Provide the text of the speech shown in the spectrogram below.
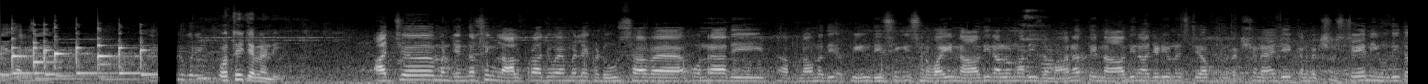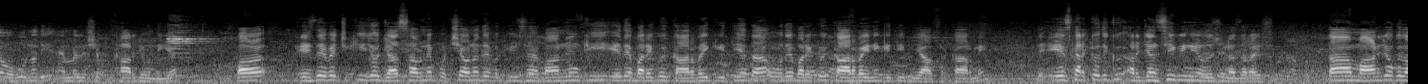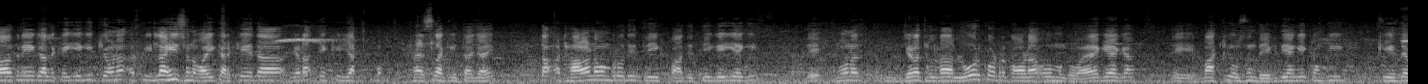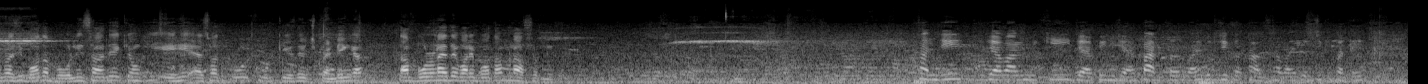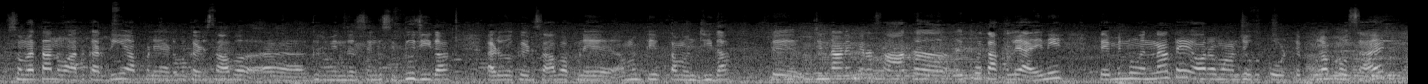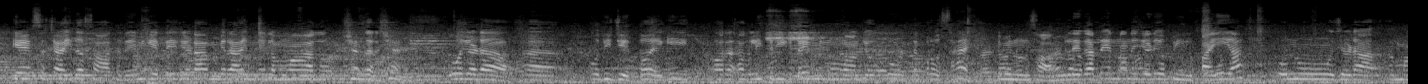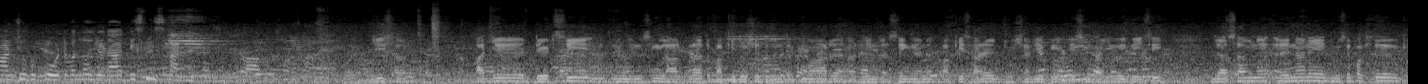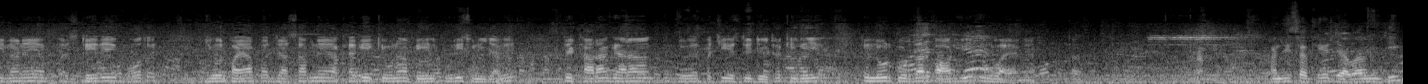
ਕਿ ਅਸੀਂ ਉੱਥੇ ਚੱਲਣ ਦੀ ਅੱਜ ਮਨਜਿੰਦਰ ਸਿੰਘ ਲਾਲਪੁਰਾ, ਜੋ ਐਮਐਲਏ ਖਡੂਰ ਸਾਹਿਬ ਹੈ, ਉਹਨਾਂ ਦੀ ਆਪਣਾ ਉਹਨਾਂ ਦੀ ਅਪੀਲ ਦੀ ਸੀਗੀ ਸੁਣਵਾਈ। ਨਾਲ ਦੀ ਨਾਲ ਉਹਨਾਂ ਦੀ ਜ਼ਮਾਨਤ ਤੇ ਨਾਲ ਦੀ ਨਾਲ ਜਿਹੜੀ ਉਹਨਾਂ ਸਟੇ ਆਫ ਕਨਵੈਕਸ਼ਨ ਹੈ, ਜੇ ਕਨਵੈਕਸ਼ਨ ਸਟੇ ਨਹੀਂ ਹੁੰਦੀ ਤਾਂ ਉਹ ਉਹਨਾਂ ਦੀ ਐਮਐਲਏਸ਼ਿਪ ਖਾਰਜ ਹੁੰਦੀ ਹੈ। ਪਰ ਇਸ ਦੇ ਵਿੱਚ ਕੀ ਜੋ ਜੱਜ ਸਾਹਿਬ ਨੇ ਪੁੱਛਿਆ ਉਹਨਾਂ ਦੇ ਵਕੀਲ ਸਾਹਿਬਾਨ ਨੂੰ ਕਿ ਇਹਦੇ ਬਾਰੇ ਕੋਈ ਕਾਰਵਾਈ ਕੀਤੀ ਹੈ, ਤਾਂ ਉਹਦੇ ਬਾਰੇ ਕੋਈ ਕਾਰਵਾਈ ਨਹੀਂ ਕੀਤੀ ਪੰਜਾਬ ਸਰਕਾਰ ਨੇ। ਤੇ ਇਸ ਕਰਕੇ ਉਹਦੀ ਕੋਈ ਅਰਜੈਂਸੀ ਵੀ ਨਹੀਂ ਉਹਦੇ 'ਚ ਨਜ਼ਰ ਆਈ ਸੀ। ਤਾਂ ਮਾਨਯੋਗ ਅਦਾਲਤ ਨੇ ਇਹ ਗੱਲ ਕਹੀ ਹੈ ਕਿ ਕਿਉਂ ਨਾ ਅਪੀਲਾਂ ਹੀ ਸੁਣਵਾਈ ਕਰਕੇ ਇਹਦਾ ਜਿਹੜਾ ਇੱਕ ਯਕਮੁਕ ਫੈਸਲਾ ਕੀਤਾ ਜਾਏ, ਤਾਂ 18 ਨਵੰਬਰ ਉਹਦੀ ਤਰੀਕ ਪਾ ਦਿੱਤੀ ਗਈ ਹੈਗੀ ਤੇ ਹੁਣ ਜਿਹੜਾ ਥੱਲੜਾ ਲੋਅਰ ਕੋਰਟ ਰਿਕਾਰਡ ਆ, ਉਹ ਮੰਗਵਾਇਆ ਗਿਆ ਹੈਗਾ ਤੇ ਬਾਕੀ ਉਸ ਨੂੰ ਦੇਖ ਦਿਆਂਗੇ ਕਿਉਂਕਿ ਕੇਸ ਦੇ ਬਾਰੇ ਅਸੀਂ ਬਹੁਤਾ ਬੋਲ ਨਹੀਂ ਸਕਦੇ ਕਿਉਂਕਿ ਇਹ ਇਸ ਵਕਤ ਕੋਰਟ ਕੋਰਟ ਕੇਸ ਦੇ ਵਿੱਚ ਪੈਂਡਿੰਗ ਆ, ਤਾਂ ਬੋਲਣਾ ਇਹਦੇ ਬਾਰੇ ਬਹੁਤਾ ਮੁਨਾਸਬ ਨਹੀਂ। ਹਾਂਜੀ, ਜੈ ਵਾਲਮੀਕੀ, ਜੈ ਭੀਮ, ਜੈ ਭਾਰਤ, ਵਾਹਿਗੁਰੂ ਜੀ ਕਾ ਖਾਲਸਾ, ਵਾਹਿਗੁਰੂ ਜੀ ਕੀ ਫਤਿਹ। ਸੋ ਮੈਂ ਧੰਨਵਾਦ ਕਰਦੀ ਹਾਂ ਆਪਣੇ ਐਡਵੋਕੇਟ ਸਾਹਿਬ ਗੁਰਵਿੰਦਰ ਸਿੰਘ ਸਿੱਧੂ ਜੀ ਦਾ ਐਡਵੋਕੇਟ ਸਾਹਿਬ ਆਪਣੇ ਅਮਨਦੀਪ ਤਮਨ ਜੀ ਦਾ ਤੇ ਜਿਨ੍ਹਾਂ ਨੇ ਮੇਰਾ ਸਾਥ ਇੱਥੋਂ ਤੱਕ ਲਿਆਏ ਨੇ ਤੇ ਮੈਨੂੰ ਇਹਨਾਂ ਤੇ ਔਰ ਮਾਨਯੋਗ ਕੋਰਟ ਤੇ ਪੂਰਾ ਭਰੋਸਾ ਹੈ ਕਿ ਸਚਾਈ ਦਾ ਸਾਥ ਦੇਣਗੇ ਤੇ ਜਿਹੜਾ ਮੇਰਾ ਇੰਨੇ ਲੰਮਾ ਸੰਘਰਸ਼ ਹੈ, ਉਹ ਜਿਹੜਾ ਉਹਦੀ ਜਿੱਤ ਹੋਏਗੀ ਔਰ ਅਗਲੀ ਤਰੀਕ ਤੇ ਮੈਨੂੰ ਮਾਨਯੋਗ ਕੋਰਟ ਤੇ ਭਰੋਸਾ ਹੈ ਕਿ ਮੈਨੂੰ ਇਨਸਾਫ ਮਿਲੇਗਾ ਤੇ ਇਹਨਾਂ ਨੇ ਜਿਹੜੀ ਅਪੀਲ ਪਾਈ ਆ, ਉਹਨੂੰ ਜਿਹੜਾ ਮਾਨਯੋਗ ਕੋਰਟ ਵੱਲੋਂ ਜਿਹੜਾ ਡਿਸਮਿਸ ਕਰ ਦਿੱਤਾ ਜੀ ਸਰ, ਅੱਜ ਡੇਟ ਸੀ ਮਨਜਿੰਦਰ ਸਿੰਘ ਲਾਲਪੁਰਾ ਤੇ ਬਾਕੀ ਦੋਸ਼ੀ ਦਵਿੰਦਰ ਕੁਮਾਰ, ਹਰਜਿੰਦਰ ਸਿੰਘ and ਬਾਕੀ ਸਾਰੇ ਦੋਸ਼ੀਆਂ ਦੀ ਅਪੀਲ ਦੀ ਸੁਣਵਾਈ ਹੋਈ ਗਈ ਸੀ। ਜੱਜ ਸਾਹਿਬ ਨੇ, ਇਹਨਾਂ ਨੇ ਦੂਸਰੇ ਪੱਖ ਦੇ ਵਕੀਲਾਂ ਨੇ ਸਟੇ ਦੇ ਬਹੁਤ ਜ਼ੋਰ ਪਾਇਆ, ਪਰ ਜੱਜ ਸਾਹਿਬ ਨੇ ਆਖਿਆ ਕਿ ਕਿਉਂ ਨਾ ਅਪੀਲ ਪੂਰੀ ਸੁਣੀ ਜਾਵੇ ਤੇ 18 11 2025 ਇਸ ਦੀ ਡੇਟ ਰੱਖੀ ਗਈ ਹੈ ਤੇ ਲੋਅਰ ਕੋਰਟ ਦਾ ਰਿਕਾਰਡ ਵੀ ਮੰਗਵਾਇਆ ਗਿਆ। ਹਾਂਜੀ ਸਾਥੀਓ ਜੈ ਜੀ।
